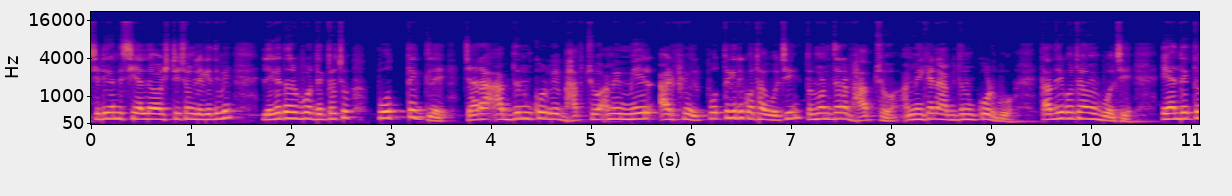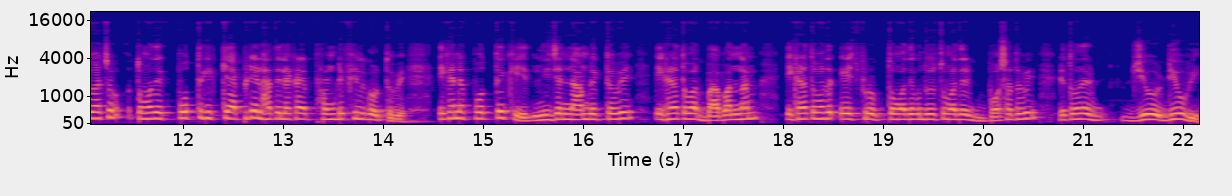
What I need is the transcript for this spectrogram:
সেটি এখানে শিয়ালদা স্টেশন লিখে দেবে। লিখে দেওয়ার পর দেখতে পাচ্ছ, প্রত্যেকলে যারা আবেদন করবে ভাবছ, আমি মেল আর ফিমেল প্রত্যেকেরই কথা বলছি। তোমরা যারা ভাবছ, আমি এখানে আবেদন করব, তাদের কথা আমি বলছি। এখানে দেখতে পাচ্ছ, তোমাদের প্রত্যেকে ক্যাপিটাল হাতে লেখা ফর্মটি ফিল করতে হবে। এখানে প্রত্যেকে নিজের নাম লিখতে হবে, এখানে তোমার বাবার নাম, এখানে তোমাদের এজ প্রুফ তোমাদের কিন্তু তোমাদের বসাতে হবে যে তোমাদের জিও ডিওবি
